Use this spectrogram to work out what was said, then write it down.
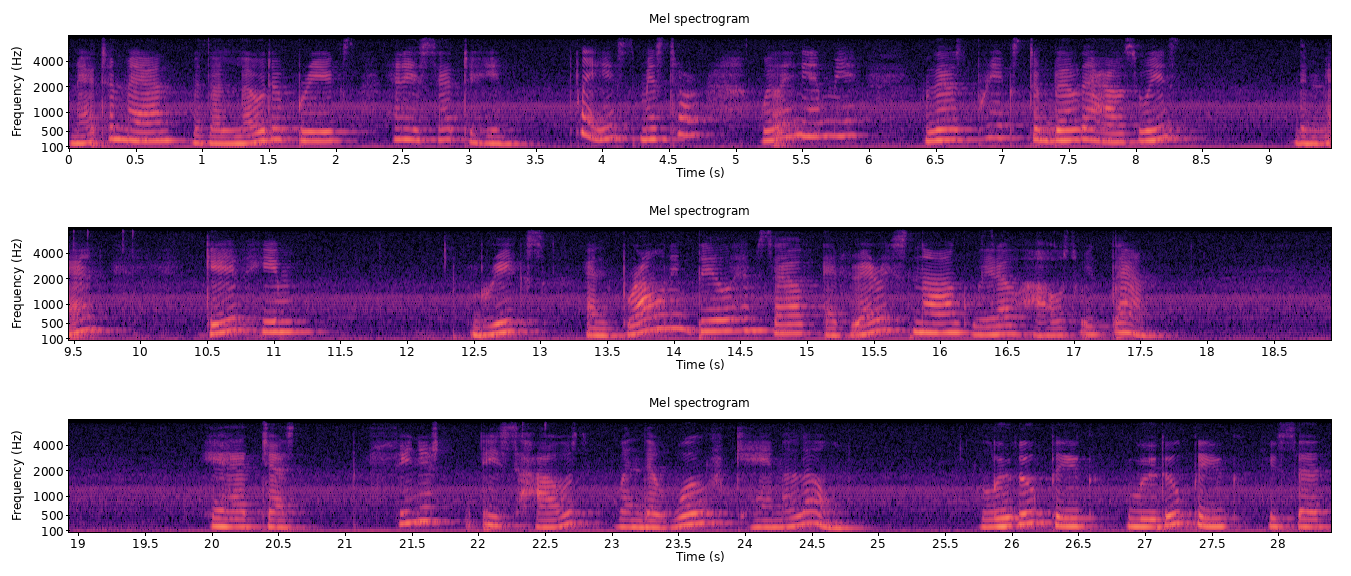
met a man with a load of bricks, and he said to him, "Please, mister, will you give me those bricks to build a house with?" The man gave him bricks and Brownie built himself a very snug little house with them. He had just finished his house when the wolf came along. "Little pig, little pig," he said,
